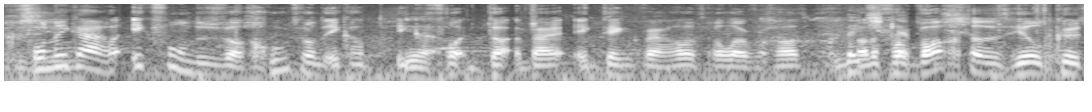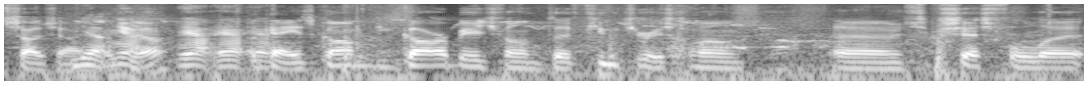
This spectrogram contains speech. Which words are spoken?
gezien. Vond ik eigenlijk, ik vond het dus wel goed, want ik had, ik, Ja. vond- da- wij, ik denk, wij hadden het er al over gehad. We hadden verwacht dat het heel kut zou zijn. Ja. Ja, ja, ja. ja. Oké, het is comedy garbage, want Future is gewoon eh, een succesvolle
